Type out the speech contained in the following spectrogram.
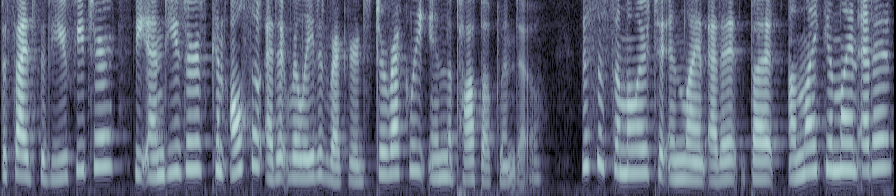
Besides the View feature, the end users can also edit related records directly in the pop-up window. This is similar to inline edit, but unlike inline edit,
